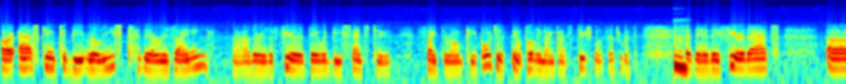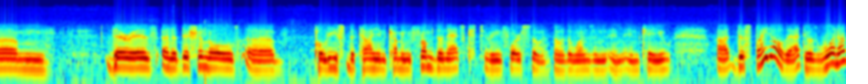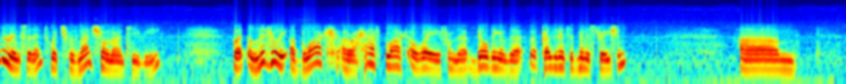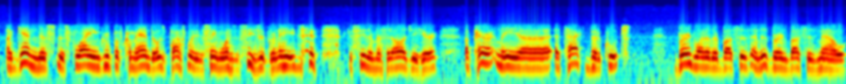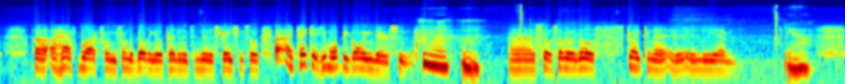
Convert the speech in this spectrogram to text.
are asking to be released. They are resigning. Uh, there is a fear that they would be sent to fight their own people, which is you know totally non-constitutional, etc. But mm. but they they fear that. Um, there is an additional uh, police battalion coming from Donetsk to reinforce the the, the ones in in, in KU. Uh, despite all that, there was one other incident which was not shown on TV, but literally a block or a half block away from the building of the president's administration. Um, again, this this flying group of commandos, possibly the same ones that seized the grenades, you can see their methodology here, apparently uh, attacked Berkut, burned one of their buses, and this burned bus is now uh, a half block from from the building of the president's administration. So uh, I take it he won't be going there soon. Mm-hmm. Uh, so so there was a little strike in the in the um, yeah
